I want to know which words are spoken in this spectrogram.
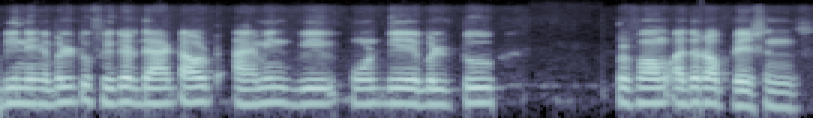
been able to figure that out, I mean, we won't be able to perform other operations.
